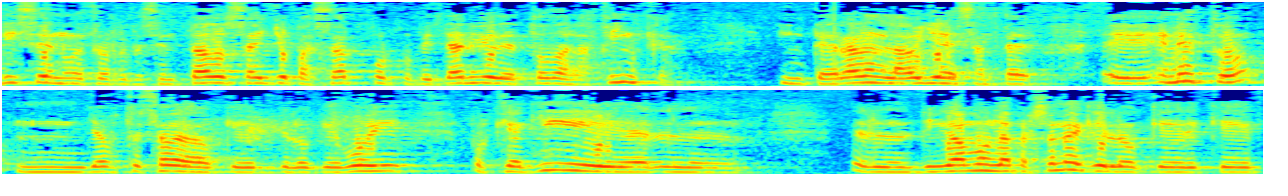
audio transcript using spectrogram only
dice nuestro representado se ha hecho pasar por propietario de toda la finca integrada en la olla de San Pedro. Eh, en esto, mm, ya usted sabe de lo que voy, porque aquí, digamos, la persona que, lo que,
